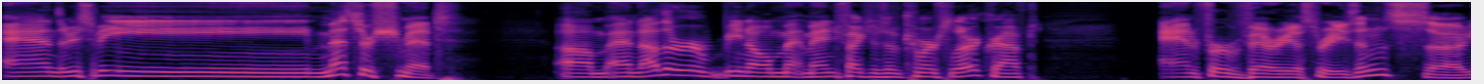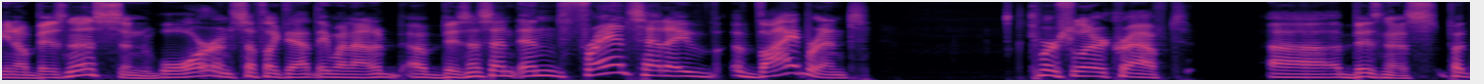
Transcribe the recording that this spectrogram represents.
and there used to be Messerschmitt, um, and other you know ma- manufacturers of commercial aircraft. And for various reasons, uh, you know, business and war and stuff like that, they went out of, of business. And and France had a, vibrant commercial aircraft uh, business, but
